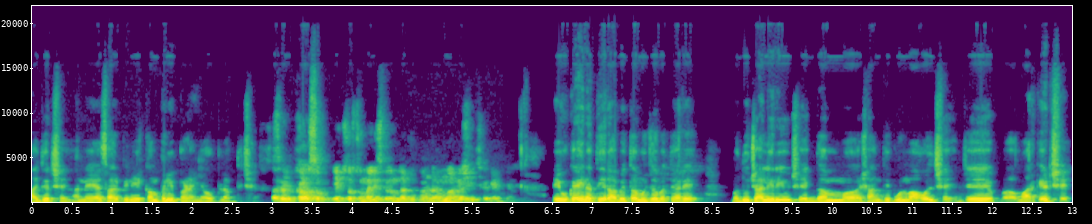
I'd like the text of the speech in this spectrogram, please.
હાજર છે અને એસઆરપીની એક કંપની પણ અહીંયા ઉપલબ્ધ છે? એવું કંઈ નથી રાબેતા મુજબ અત્યારે બધું ચાલી રહ્યું છે. એકદમ શાંતિપૂર્ણ માહોલ છે. જે માર્કેટ છે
